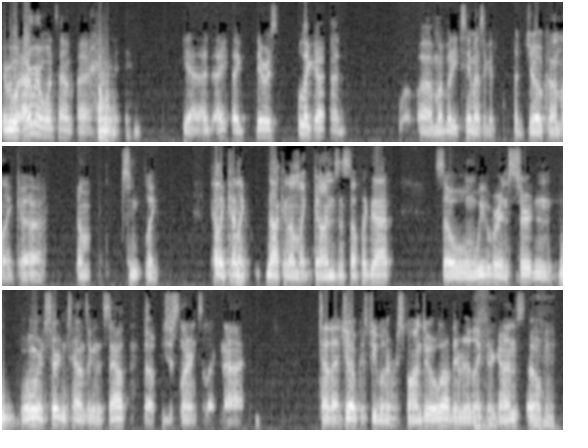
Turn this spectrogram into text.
everyone. I remember one time, uh, yeah, I, I like there was well, like uh, uh, my buddy Tim has like a, a joke on like uh, um, some like kind of kind of like knocking on like guns and stuff like that. So when we were in certain when we were in certain towns like in the south and stuff, we just learned to like not tell that joke because people didn't respond to it well. They really like their guns, so.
